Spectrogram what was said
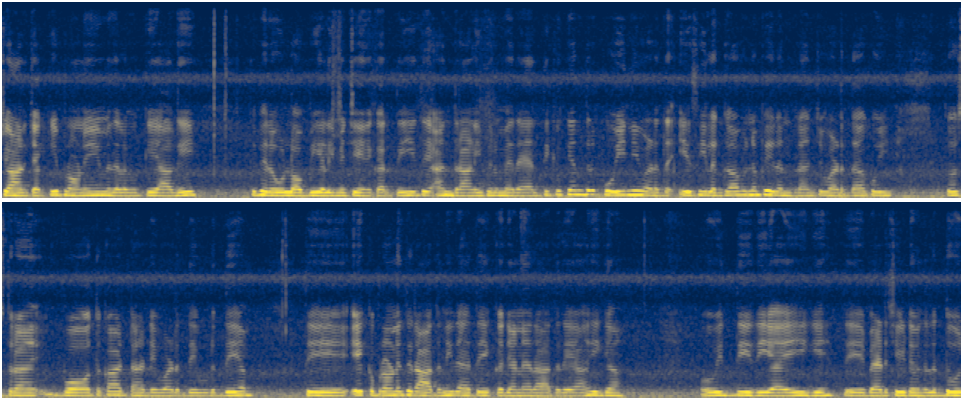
ਜਾਣ ਚੱਕ ਕੇ ਪ੍ਰਾਹੁਣੇ ਮਤਲਬ ਕਿ ਆ ਗਏ। ਤੇ ਫਿਰ ਉਹ ਲੌਬੀ ਵਾਲੀ ਮੈਂ ਚੇਂਜ ਕਰਤੀ ਸੀ ਤੇ ਅੰਦਰਾਂ ਵਾਲੀ ਫਿਰ ਮੈਂ ਰਹਿਣ ਤੀ ਕਿਉਂਕਿ ਅੰਦਰ ਕੋਈ ਨਹੀਂ ਵੜਦਾ ਏਸੀ ਲੱਗਾ ਹੋਵੇ ਨਾ ਫਿਰ ਅੰਦਰਾਂ 'ਚ ਵੜਦਾ ਕੋਈ ਤੇ ਉਸ ਤਰ੍ਹਾਂ ਬਹੁਤ ਘੱਟ ਸਾਡੇ ਵੜਦੇ ਉੜਦੇ ਆ ਤੇ ਇੱਕ ਪ੍ਰਾਹੁਣੇ ਤੇ ਰਾਤ ਨਹੀਂ ਰਿਹਾ ਤੇ ਇੱਕ ਜਣਾ ਰਾਤ ਰਿਹਾ ਸੀਗਾ, ਉਹ ਵੀ ਦੀਦੀ ਆਏ ਸੀਗੇ ਤੇ ਬੈੱਡ ਸ਼ੀਟ ਮਤਲਬ ਦੋ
